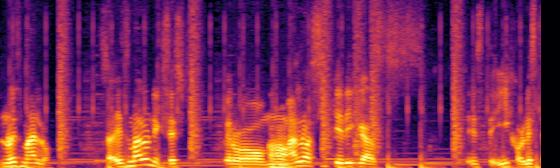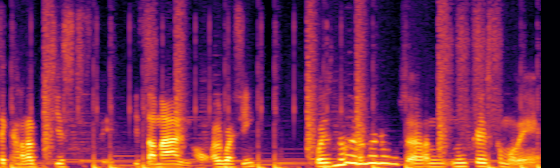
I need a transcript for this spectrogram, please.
no es malo. O sea, es malo en exceso, pero Ajá. malo así que digas, este, híjole, este carnal, pues sí, es, este, está mal, ¿no? Algo así. Pues no, hermano, o sea, nunca es como de,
